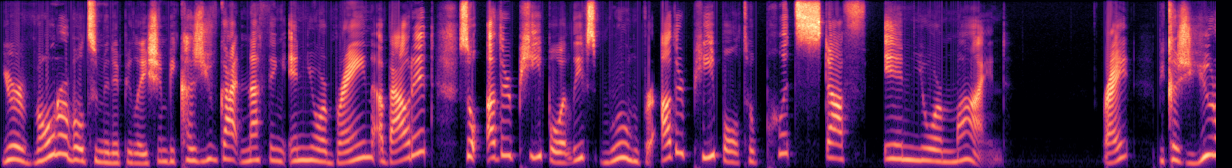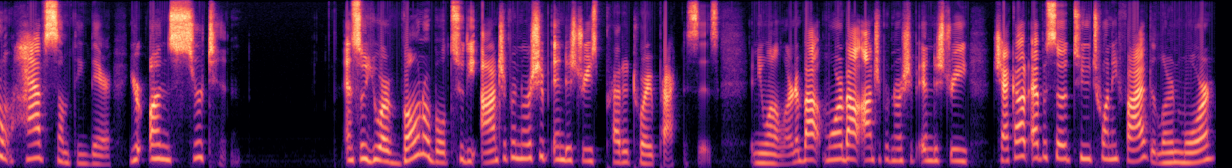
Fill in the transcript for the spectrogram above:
You're vulnerable to manipulation because you've got nothing in your brain about it. So, other people, it leaves room for other people to put stuff in your mind, right? Because you don't have something there. You're uncertain. And so you are vulnerable to the entrepreneurship industry's predatory practices. And you want to learn about more about entrepreneurship industry, check out episode 225 to learn more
